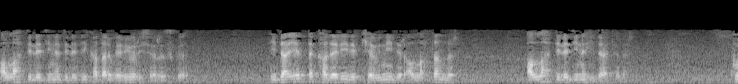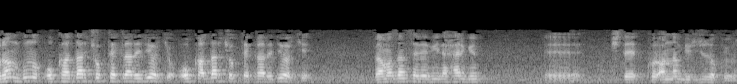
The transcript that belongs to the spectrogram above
Allah dilediğine dilediği kadar veriyor ise rızkı. Hidayet de kaderidir, kevnidir, Allah'tandır. Allah dilediğine hidayet eder. Kur'an bunu o kadar çok tekrar ediyor ki, o kadar çok tekrar ediyor ki, Ramazan sebebiyle her gün e, işte Kur'an'dan bir cüz okuyoruz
